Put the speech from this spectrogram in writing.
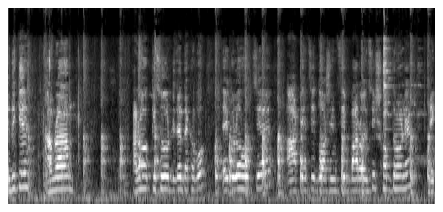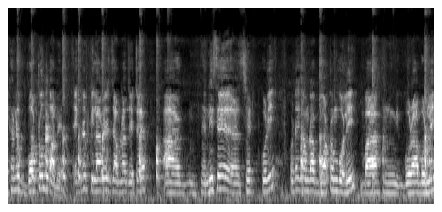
এদিকে আমরা আরও কিছু ডিজাইন দেখাবো। এগুলো হচ্ছে আট ইঞ্চি, দশ ইঞ্চি, বারো ইঞ্চি, সব ধরনের এখানে বটম পাবে এখানে পিলারের যে আমরা যেটা নিচে সেট করি, ওটাকে আমরা বটম বলি বা গোড়া বলি।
